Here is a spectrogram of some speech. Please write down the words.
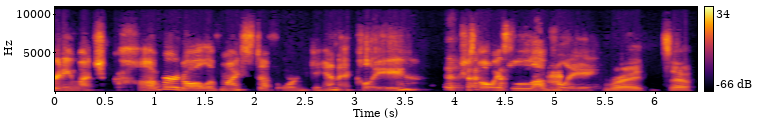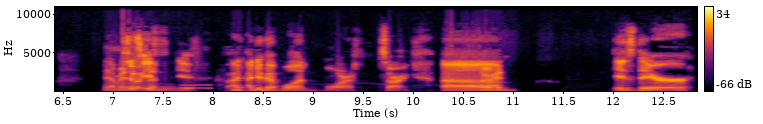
Pretty much covered all of my stuff organically, which is always lovely. Right. So, yeah, I mean, so it's if, been if- I, I do have one more. Sorry. Um, all right. Is there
